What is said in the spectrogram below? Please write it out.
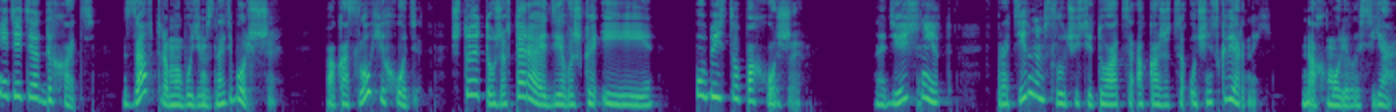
Идите отдыхать. Завтра мы будем знать больше. Пока слухи ходят, что это уже вторая девушка и... Убийство похоже. Надеюсь, нет. Противном случае ситуация окажется очень скверной, нахмурилась я.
